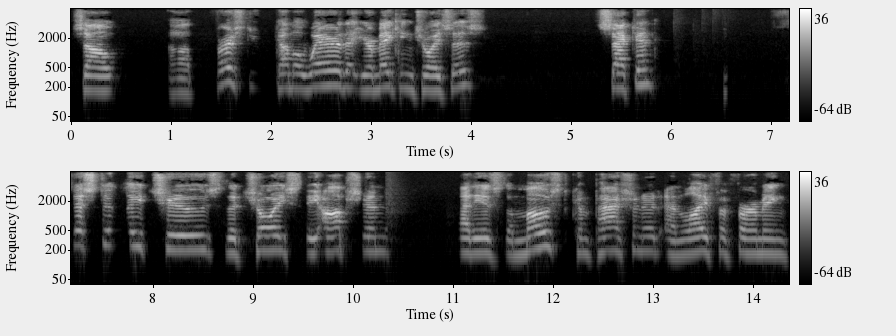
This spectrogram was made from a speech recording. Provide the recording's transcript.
So, uh, first, you become aware that you're making choices. Second, consistently choose the choice, the option that is the most compassionate and life affirming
